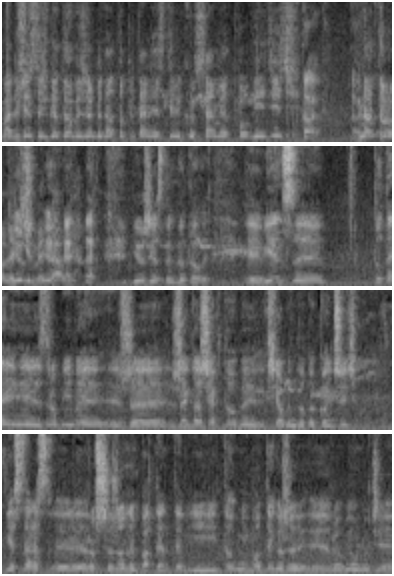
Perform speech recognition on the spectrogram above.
Mariusz, jesteś gotowy, żeby na to pytanie z tymi kursami odpowiedzieć? Tak, tak. No to lecimy już, dalej. Już jestem gotowy. E, Więc e, tutaj e, zrobimy, że żeglarz jachtowy, chciałbym to dokończyć, jest teraz e, rozszerzonym patentem i to mimo tego, że e, robią ludzie e,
